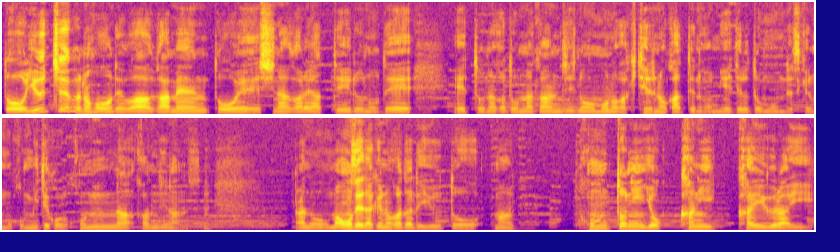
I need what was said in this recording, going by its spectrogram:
と YouTube の方では画面投影しながらやっているのでえっとなんかどんな感じのものが来てるのかっていうのが見えてると思うんですけどもこう見てこれこんな感じなんですね。あのまあ音声だけの方で言うとまあ本当に4日に1回ぐらい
